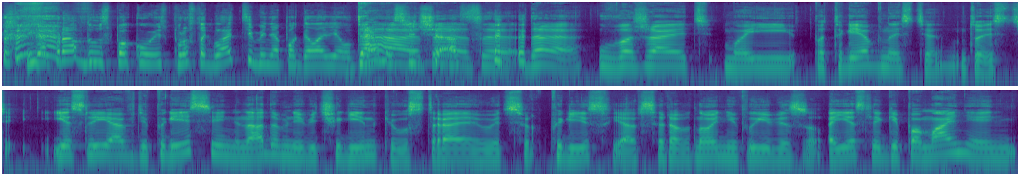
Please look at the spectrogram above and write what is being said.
Я правда успокоюсь, просто гладьте меня по голове вот прямо сейчас. Да, да, да. Уважать мои потребности. Ну, то есть, если я в депрессии, не надо мне вечеринки устраивать, сюрприз я все равно не вывезу. А если гипомания,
